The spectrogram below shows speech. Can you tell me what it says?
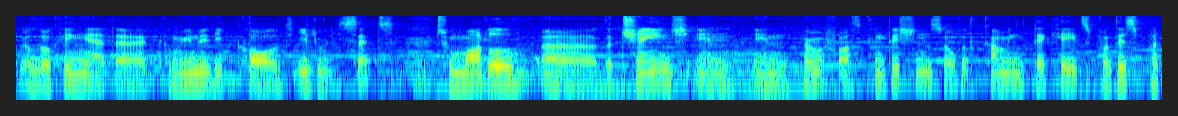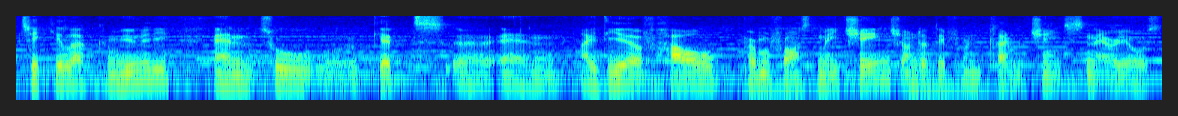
We're looking at a community called Ilulissat to model uh, the change in, in permafrost conditions over the coming decades for this particular community and to get uh, an idea of how permafrost may change under different climate change scenarios.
